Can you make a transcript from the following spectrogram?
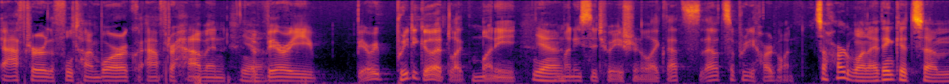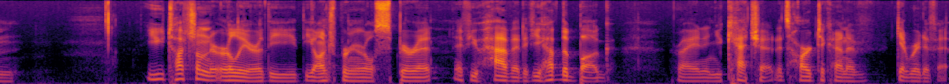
after the full time work, after having a very, very pretty good like money, Yeah. money situation, like that's that's a pretty hard one. It's a hard one. I think it's um you touched on it earlier, the the entrepreneurial spirit. If you have it, if you have the bug, right, and you catch it, it's hard to kind of get rid of it.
